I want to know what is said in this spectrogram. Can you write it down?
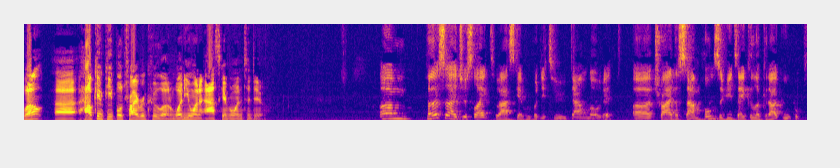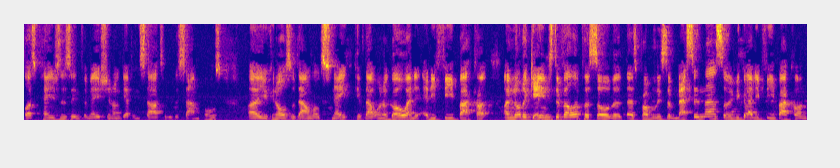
Well, uh, how can people try Rikulo, and what do you want to ask everyone to do? Um, personally, I'd just like to ask everybody to download it. Uh, try the samples. If you take a look at our Google Plus page, there's information on getting started with the samples. Uh, you can also download Snake, give that one a go, and any feedback. I, am not a games developer, so that there's probably some mess in there. So if you got any feedback on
